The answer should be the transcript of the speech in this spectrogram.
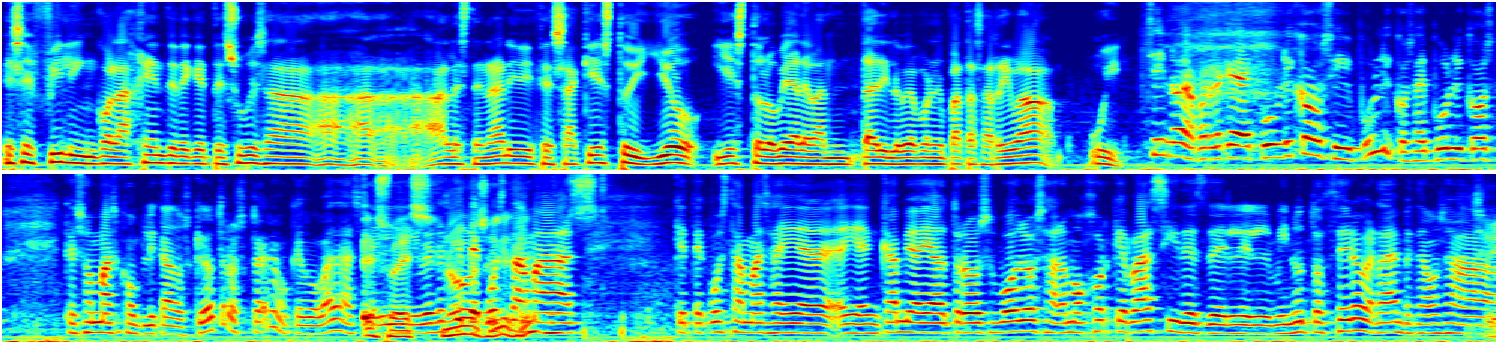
ese feeling con la gente de que te subes a- al escenario y dices, aquí estoy yo y esto lo voy a levantar y lo voy a poner patas arriba, uy, Sí, no, aparte que hay públicos y públicos. Hay públicos que son más complicados que otros, claro, que bobadas. Eso hay es. veces No, que te sí, cuesta sí. más, que te cuesta más. hay- hay- en cambio, hay otros bolos, a lo mejor que vas y desde el minuto cero, ¿verdad? Empezamos a, Sí, a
